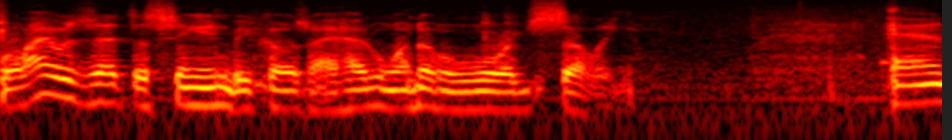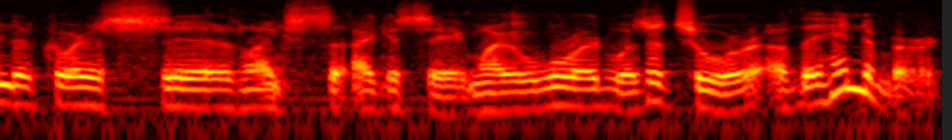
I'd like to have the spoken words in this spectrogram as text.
Well, I was at the scene because I had won an award selling. And, of course, uh, like I could say, my award was a tour of the Hindenburg.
